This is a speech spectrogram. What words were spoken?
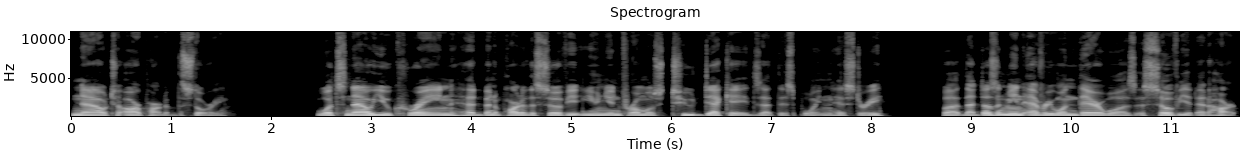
Now to our part of the story. What's now Ukraine had been a part of the Soviet Union for almost two decades at this point in history, but that doesn't mean everyone there was a Soviet at heart.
